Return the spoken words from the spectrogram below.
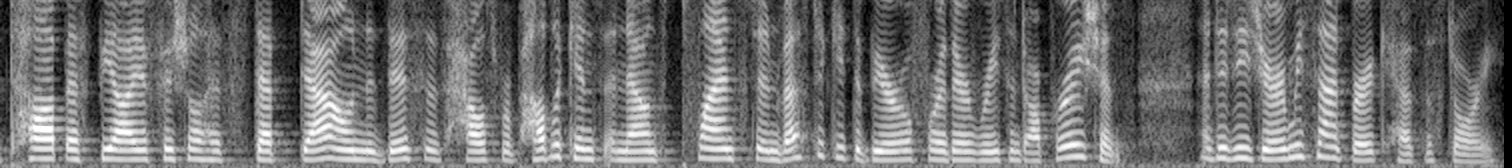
A top FBI official has stepped down. This as House Republicans announce plans to investigate the Bureau for their recent operations. NTD's Jeremy Sandberg has the story.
